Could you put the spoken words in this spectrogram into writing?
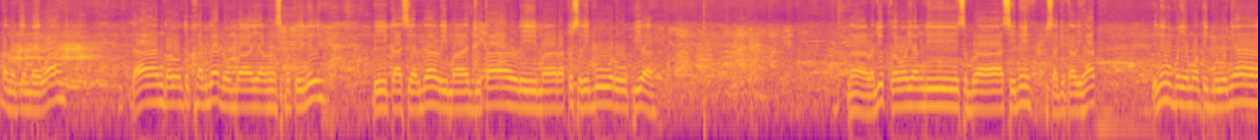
tanduknya mewah. Dan kalau untuk harga domba yang seperti ini dikasih harga 5 juta 500 ribu rupiah. Nah lanjut. Kalau yang di sebelah sini bisa kita lihat. Ini mempunyai motif bulunya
